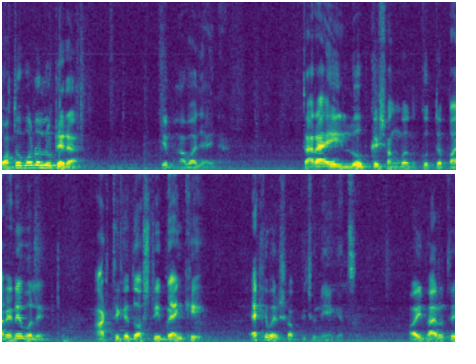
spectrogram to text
কত বড় লুটেরা, এ ভাবা যায় না। তারা এই লোভকে সংবাদ করতে পারেনি বলে আট থেকে দশটি ব্যাংকে একেবারে সব কিছু নিয়ে গেছে। হয় ভারতে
